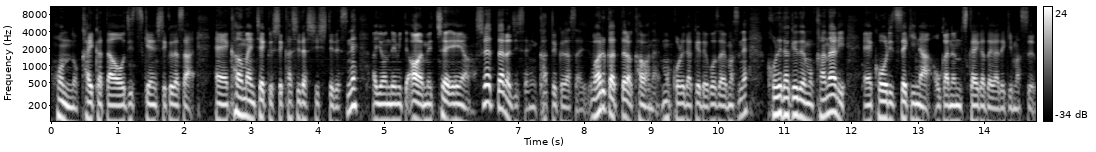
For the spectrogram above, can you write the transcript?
本の買い方を実現してください。えー、買う前にチェックして貸し出ししてですね、読んでみて、ああ、めっちゃええやん。それやったら実際に買ってください。悪かったら買わない。もうこれだけでございますね。これだけでもかなり、えー、効率的なお金の使い方ができます。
